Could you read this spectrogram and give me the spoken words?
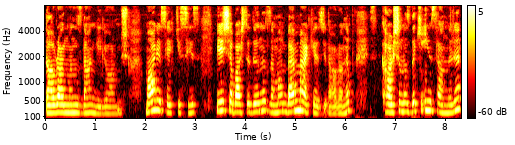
davranmanızdan geliyormuş. Maalesef ki siz bir işe başladığınız zaman ben merkezci davranıp karşınızdaki insanları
